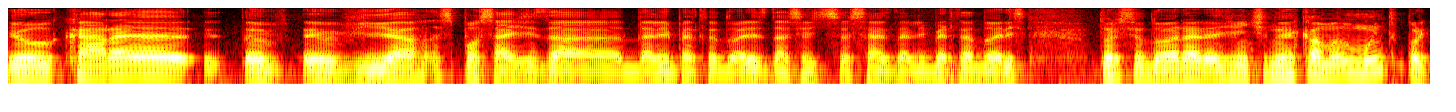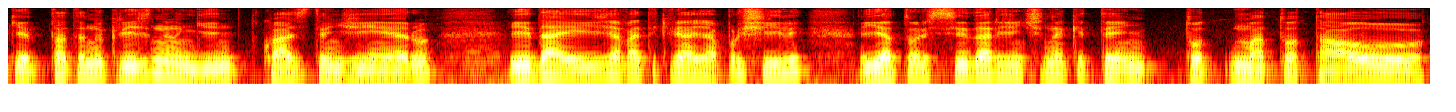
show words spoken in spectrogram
É. e o cara. Eu, eu via as postagens da, da Libertadores, das redes sociais da Libertadores, o torcedor argentino reclamando muito porque tá tendo crise, ninguém quase tem dinheiro e daí já vai ter que viajar pro Chile. E a torcida argentina que tem to- uma total.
